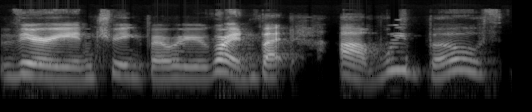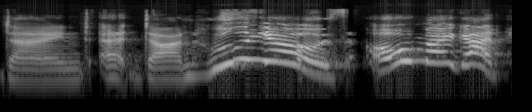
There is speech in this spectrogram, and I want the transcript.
very intrigued by where you were going. But um, we both dined at Don Julio's. Oh my God!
